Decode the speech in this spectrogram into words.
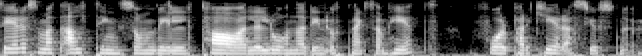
Se det som att allting som vill ta eller låna din uppmärksamhet får parkeras just nu.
